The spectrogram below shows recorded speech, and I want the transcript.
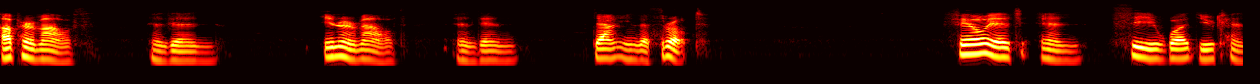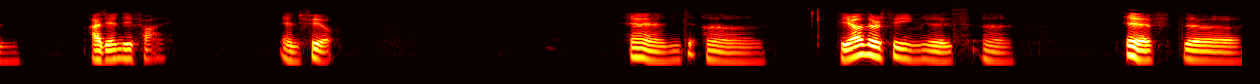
upper mouth and then inner mouth and then down in the throat feel it and see what you can identify and feel. And uh, the other thing is uh, if the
